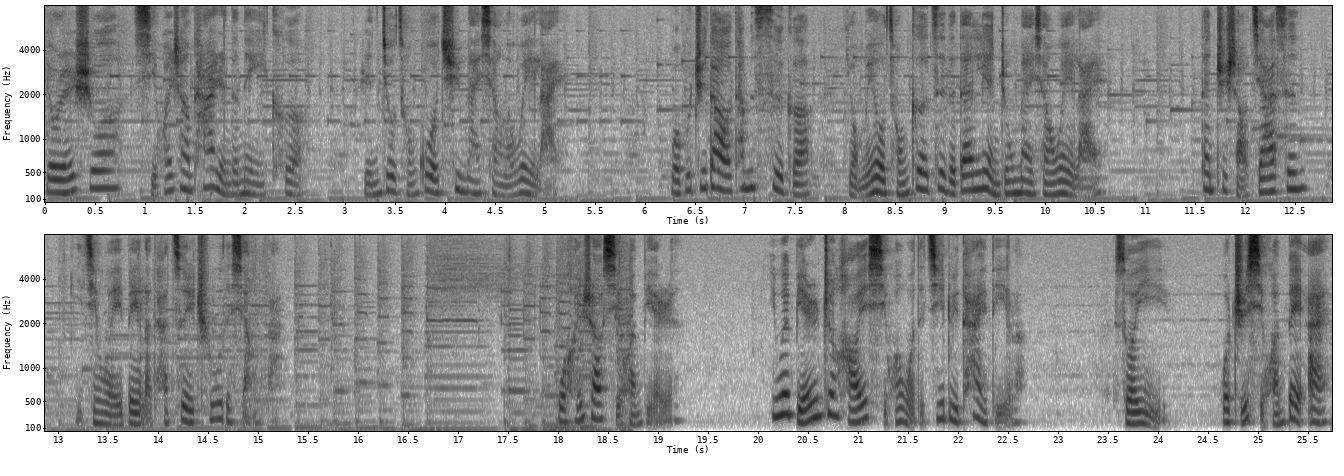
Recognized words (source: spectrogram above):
有人说，喜欢上他人的那一刻，人就从过去迈向了未来。我不知道他们四个有没有从各自的单恋中迈向未来，但至少加森已经违背了他最初的想法。我很少喜欢别人，因为别人正好也喜欢我的几率太低了，所以，我只喜欢被爱，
